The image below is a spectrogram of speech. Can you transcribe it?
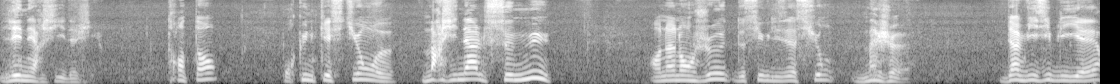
l'énergie d'agir. 30 ans pour qu'une question euh, marginale se mue en un enjeu de civilisation majeur. D'invisible hier,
